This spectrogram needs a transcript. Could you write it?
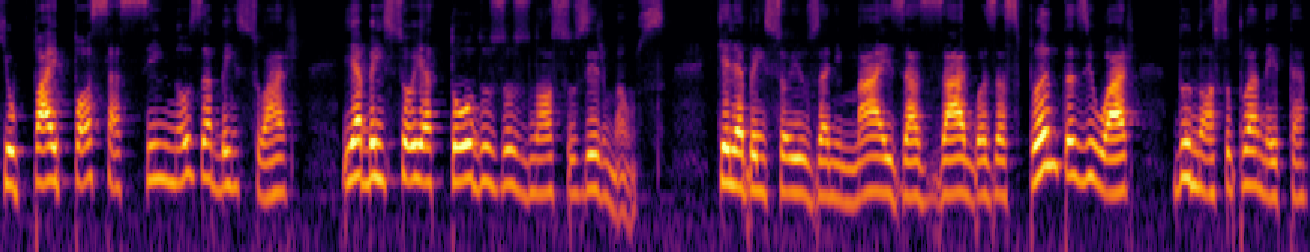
Que o Pai possa assim nos abençoar e abençoe a todos os nossos irmãos. Que Ele abençoe os animais, as águas, as plantas e o ar do nosso planeta.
